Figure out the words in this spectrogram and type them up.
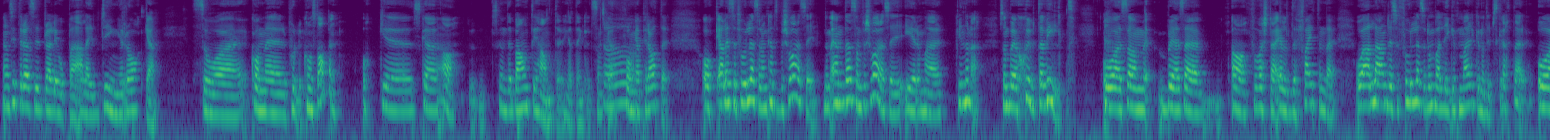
När de sitter där och super allihopa, alla är dyngraka. Så kommer konstapeln och eh, ska, ja, ska The Bounty Hunter helt enkelt som ska Ah. fånga pirater. Och alla är så fulla så de kan inte försvara sig. De enda som försvarar sig är de här kvinnorna som börjar skjuta vilt. Och som börjar så här, ja, få värsta eldfighten där. Och alla andra är så fulla så de bara ligger på marken och typ skrattar. Och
